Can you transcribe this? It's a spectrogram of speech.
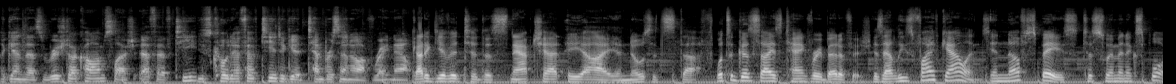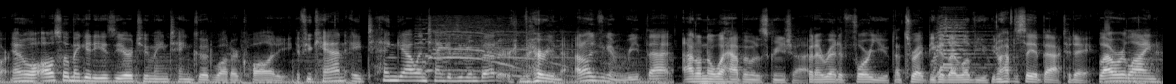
Again, that's ridge.com slash FFT. Use code FFT to get 10% off right now. Gotta give it to the Snapchat AI. It knows its stuff. What's a good sized tank for a betta fish? Is at least 5 gallons. Enough space to swim and explore. And it will also make it easier to maintain good water quality. If you can, a 10 gallon tank is even better. Very nice. I don't know if you can read that. I don't know what happened with a screenshot, but I read it for you. That's right, because I love you. You don't have to say it back today. Flower line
